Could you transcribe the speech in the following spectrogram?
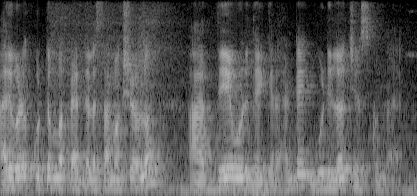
అది కూడా కుటుంబ పెద్దల సమక్షంలో ఆ దేవుడి దగ్గర అంటే గుడిలో చేసుకున్నారు.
